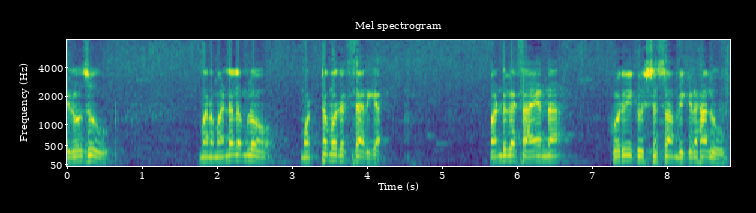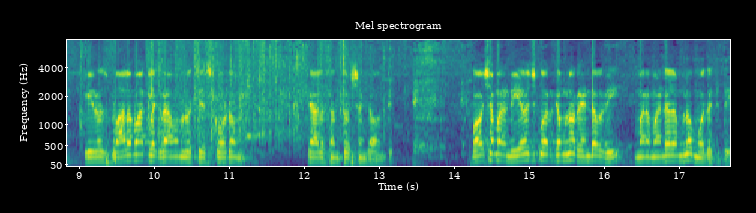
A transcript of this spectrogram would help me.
ఈరోజు మన మండలంలో మొట్టమొదటిసారిగా పండుగ సాయన్న కొరివి కృష్ణస్వామి విగ్రహాలు ఈరోజు పాలమాకుల గ్రామంలో చేసుకోవడం చాలా సంతోషంగా ఉంది. బహుశా మన నియోజకవర్గంలో రెండవది మన మండలంలో మొదటిది.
